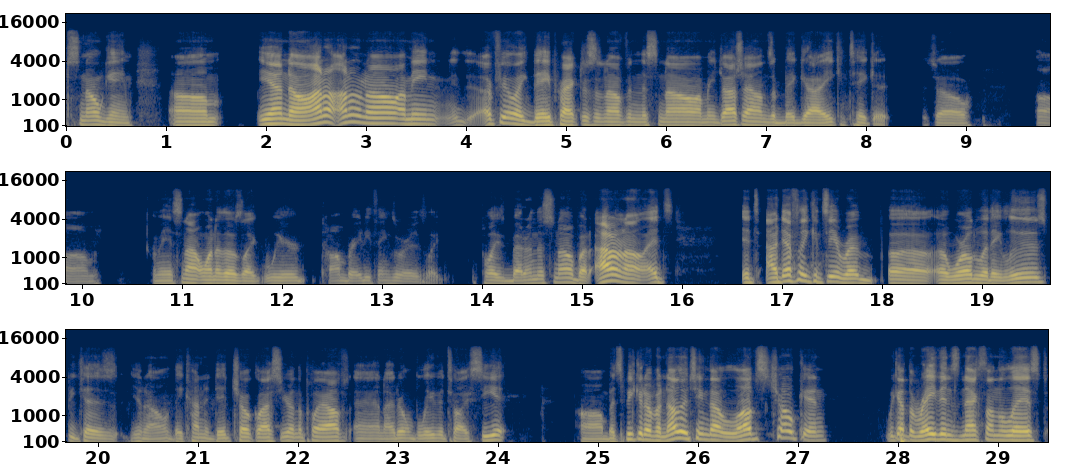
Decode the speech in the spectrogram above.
snow game. Um, yeah, no, I don't. I don't know. I mean, I feel like they practice enough in the snow. I mean, Josh Allen's a big guy; he can take it. So, um, I mean, it's not one of those like weird Tom Brady things where it's like plays better in the snow. But I don't know. It's it's. I definitely can see a uh, a world where they lose because you know they kind of did choke last year in the playoffs, and I don't believe it till I see it. Um, but speaking of another team that loves choking, we got the Ravens next on the list.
